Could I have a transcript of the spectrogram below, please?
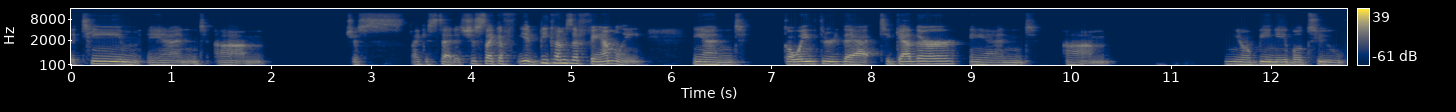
the team and um, just like I said, it's just like a, it becomes a family and going through that together and, um, you know, being able to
